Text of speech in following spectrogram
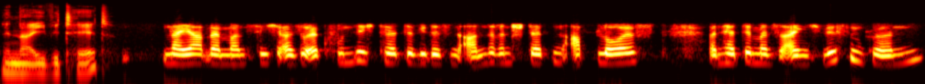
Eine Naivität? Naja, wenn man sich also erkundigt hätte, wie das in anderen Städten abläuft, dann hätte man es eigentlich wissen können.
